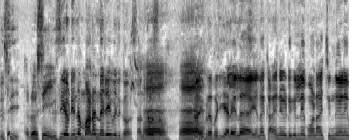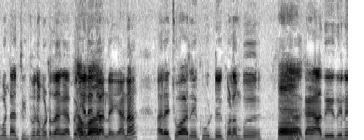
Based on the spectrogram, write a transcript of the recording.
ருசி. ருசி. ருசி அப்படின்னா மனம் நிறைவு இருக்கும். சந்தோஷம். இவ்வளவு பெரிய இலையில ஏன்னா கலைஞர் வீடுகளிலே போனா சின்ன இலை போட்டா தூக்கி தூர போட்டுறாங்க. பெரிய இலை தான் ஏன்னா அதுல சோறு கூட்டு குழம்பு அது இதுன்னு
